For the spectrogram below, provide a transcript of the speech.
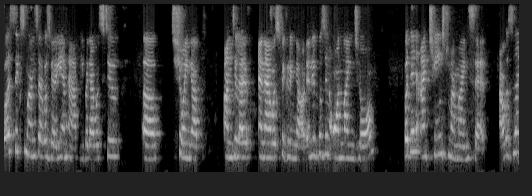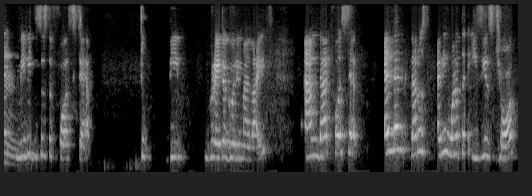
first six months, I was very unhappy, but I was still uh, showing up until I, and I was figuring out. And it was an online job. But then I changed my mindset. I was like, mm. maybe this is the first step to be greater good in my life. And that first step and then that was i think one of the easiest job.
